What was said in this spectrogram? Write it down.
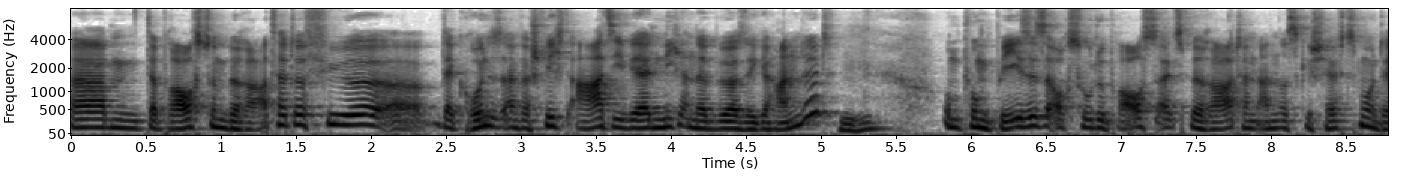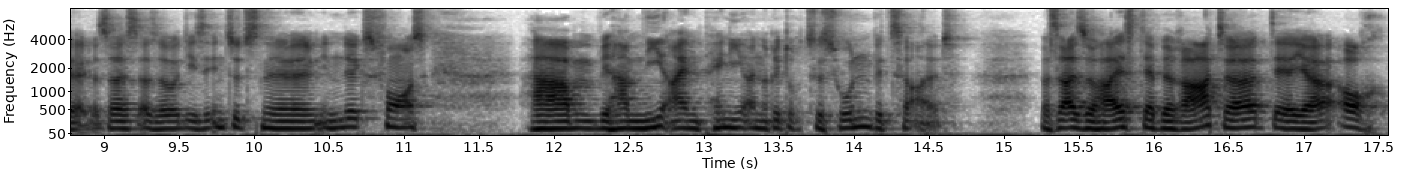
Ähm, da brauchst du einen Berater dafür. Äh, der Grund ist einfach schlicht, a, sie werden nicht an der Börse gehandelt. Mhm. Und Punkt B ist es auch so, du brauchst als Berater ein anderes Geschäftsmodell. Das heißt also, diese institutionellen Indexfonds haben, wir haben nie einen Penny an Retrozessionen bezahlt. Was also heißt, der Berater, der ja auch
